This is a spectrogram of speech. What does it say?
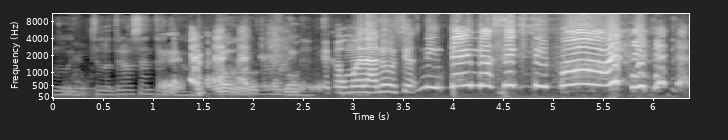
Uy, se lo trajo Santa Eh, Claus. Como el anuncio, Nintendo 64.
